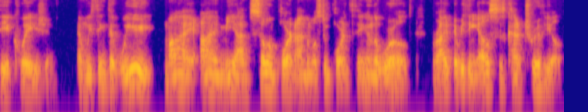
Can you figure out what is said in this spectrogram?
the equation and we think that we, my, I, me, I'm so important. I'm the most important thing in the world, right? Everything else is kind of trivial.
